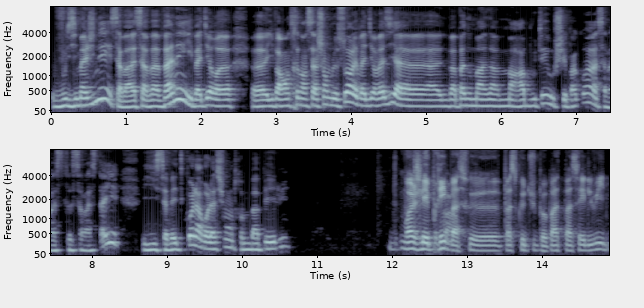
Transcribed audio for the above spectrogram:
Vous imaginez, ça va, ça va vanner. Il va dire, euh, euh, il va rentrer dans sa chambre le soir, il va dire, vas-y, euh, ne va pas nous marabouter ou je sais pas quoi. Ça va, ça va se tailler. ça va être quoi la relation entre Mbappé et lui? Moi, je l'ai pris parce que parce que tu peux pas te passer de lui,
